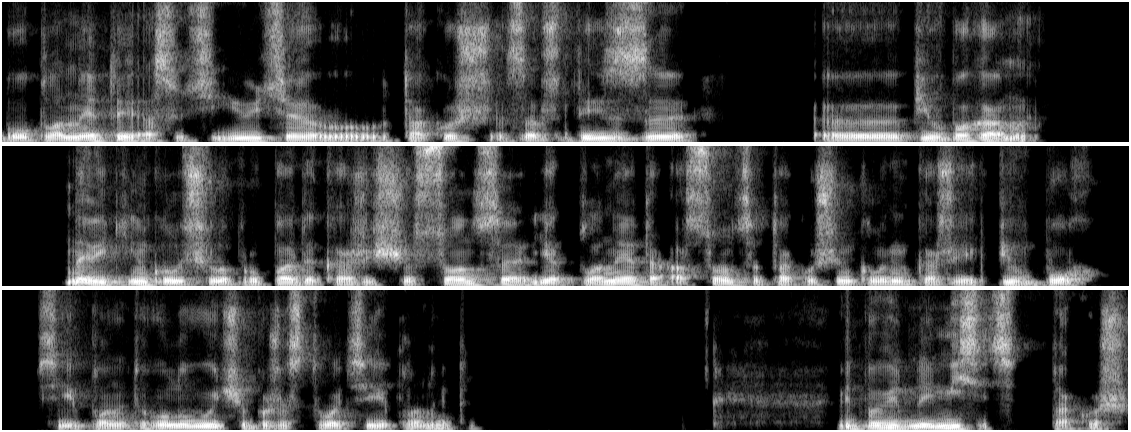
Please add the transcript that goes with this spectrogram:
Бо планети асоціюються також завжди з е, півбогами. Навіть інколи Шилапрупада каже, що Сонце як планета, а Сонце також інколи він каже, як півбог цієї планети, головуюче божество цієї планети. Відповідно, і місяць також.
